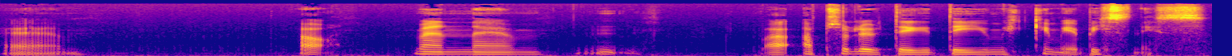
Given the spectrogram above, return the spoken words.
eh, ja. Men eh, absolut, det, det är ju mycket mer business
